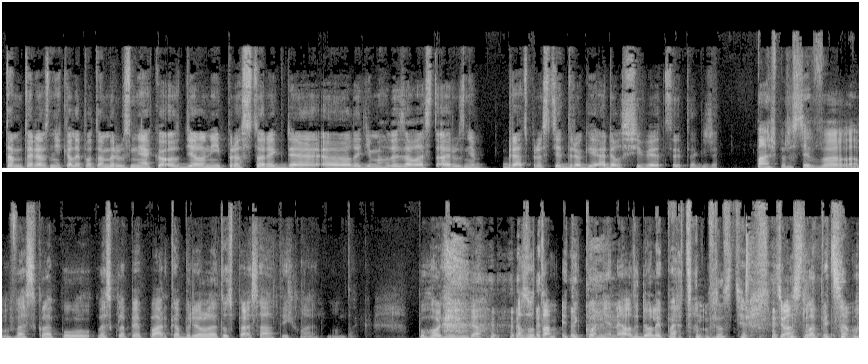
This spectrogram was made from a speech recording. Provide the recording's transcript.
tam teda vznikaly potom různě jako oddělený prostory, kde uh, lidi mohli zalézt a různě brát prostě drogy a další věci, takže. Máš prostě v, ve sklepu, ve sklepě pár kabrioletů z 50. let, no tak pohodinda. A jsou tam i ty koně, ne? Od Dolly Parton prostě s těma slepicema.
